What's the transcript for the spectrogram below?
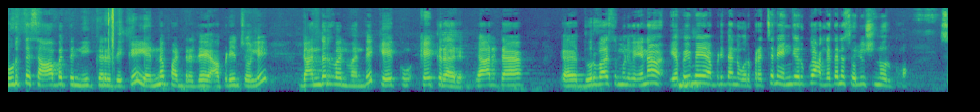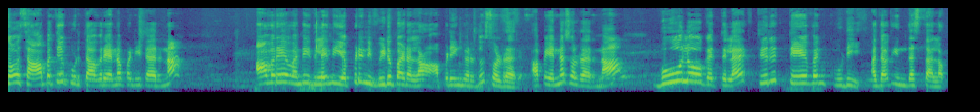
கொடுத்த சாபத்தை நீக்கிறதுக்கு என்ன பண்றது அப்படின்னு சொல்லி கந்தர்வன் வந்து கேக்கு கேக்குறாரு. யார்கிட்ட? துர்வாச முனிவர். ஏன்னா எப்பயுமே அப்படித்தானே ஒரு பிரச்சனை எங்க இருக்கோ அங்கதானே சொல்யூஷனும் இருக்கும். சோ சாபத்தையும் கொடுத்து அவர் என்ன பண்ணிட்டாருன்னா அவரே வந்து இதுல இருந்து எப்படி நீ விடுபடலாம் அப்படிங்கிறதும் சொல்றாரு. அப்ப என்ன சொல்றாருன்னா பூலோகத்துல திருத்தேவன் குடி அதாவது இந்த ஸ்தலம்.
